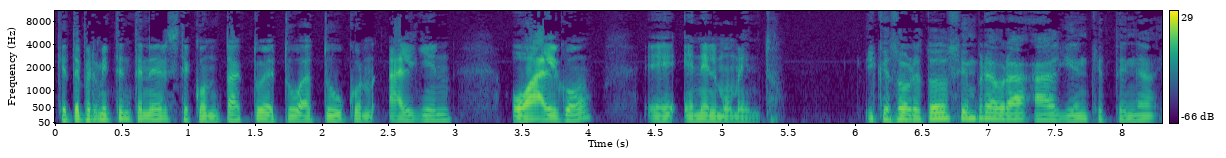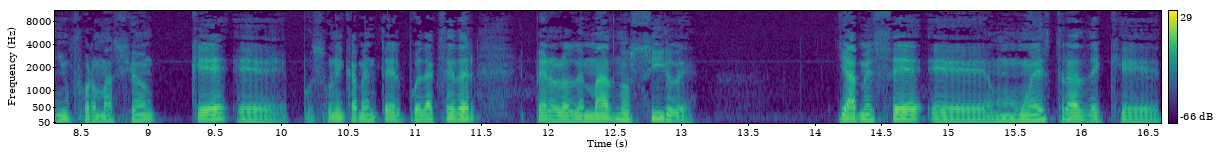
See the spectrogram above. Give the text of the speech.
que te permiten tener este contacto de tú a tú con alguien o algo eh, en el momento. y que sobre todo siempre habrá alguien que tenga información que eh, pues únicamente él puede acceder, pero lo demás no sirve. Llámese eh, muestras de que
